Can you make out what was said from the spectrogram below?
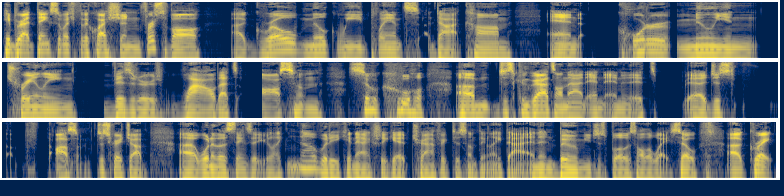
Hey, Brad, thanks so much for the question. First of all, uh, growmilkweedplants.com and quarter million trailing visitors. Wow, that's awesome. So cool. Um, just congrats on that. And, and it's uh, just awesome. Just great job. Uh, one of those things that you're like, nobody can actually get traffic to something like that. And then boom, you just blow us all away. So uh, great.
